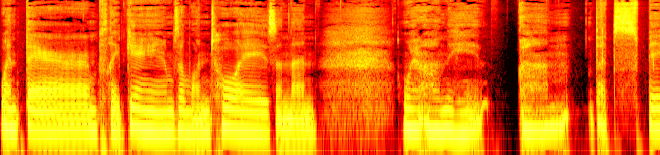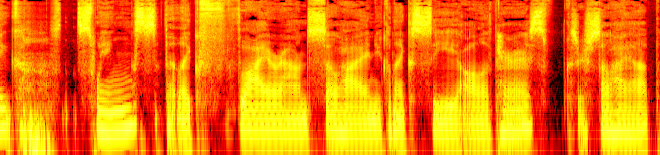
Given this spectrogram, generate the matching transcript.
went there and played games and won toys and then went on the um, that's big swings that like fly around so high and you can like see all of Paris because you're so high up.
